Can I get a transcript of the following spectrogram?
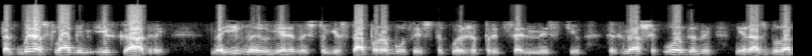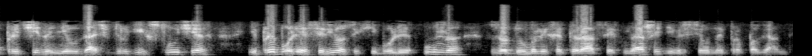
так мы ослабим их кадры. Наивная уверенность, что гестапо работает с такой же прицельностью, как наши органы, не раз была причиной неудач в других случаях и при более серьезных и более умно задуманных операциях нашей диверсионной пропаганды.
